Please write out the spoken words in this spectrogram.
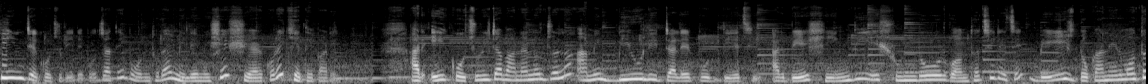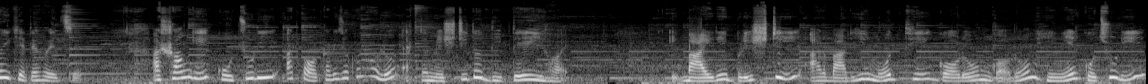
তিনটে কচুরি দেবো, যাতে বন্ধুরা মিলেমিশে শেয়ার করে খেতে পারে। আর এই কচুরিটা বানানোর জন্য আমি বিউলির ডালের পুর দিয়েছি, আর বেশ হিং দিয়ে সুন্দর গন্ধ ছিঁড়েছে, বেশ দোকানের মতোই খেতে হয়েছে। আর সঙ্গে কচুরি আর তরকারি যখন হলো, একটা মিষ্টি তো দিতেই হয়। বাইরে বৃষ্টি আর বাড়ির মধ্যে গরম গরম হিঙের কচুরি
